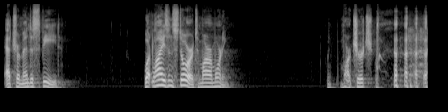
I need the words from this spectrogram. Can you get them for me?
at tremendous speed. What lies in store tomorrow morning? More church. the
